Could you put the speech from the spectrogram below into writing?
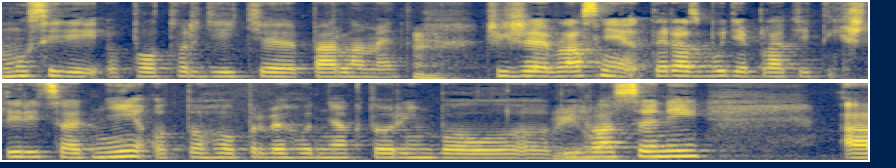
musí potvrdiť parlament. Uh-huh. Čiže vlastne teraz bude platiť tých 40 dní od toho prvého dňa, ktorým bol vyhlásený. A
